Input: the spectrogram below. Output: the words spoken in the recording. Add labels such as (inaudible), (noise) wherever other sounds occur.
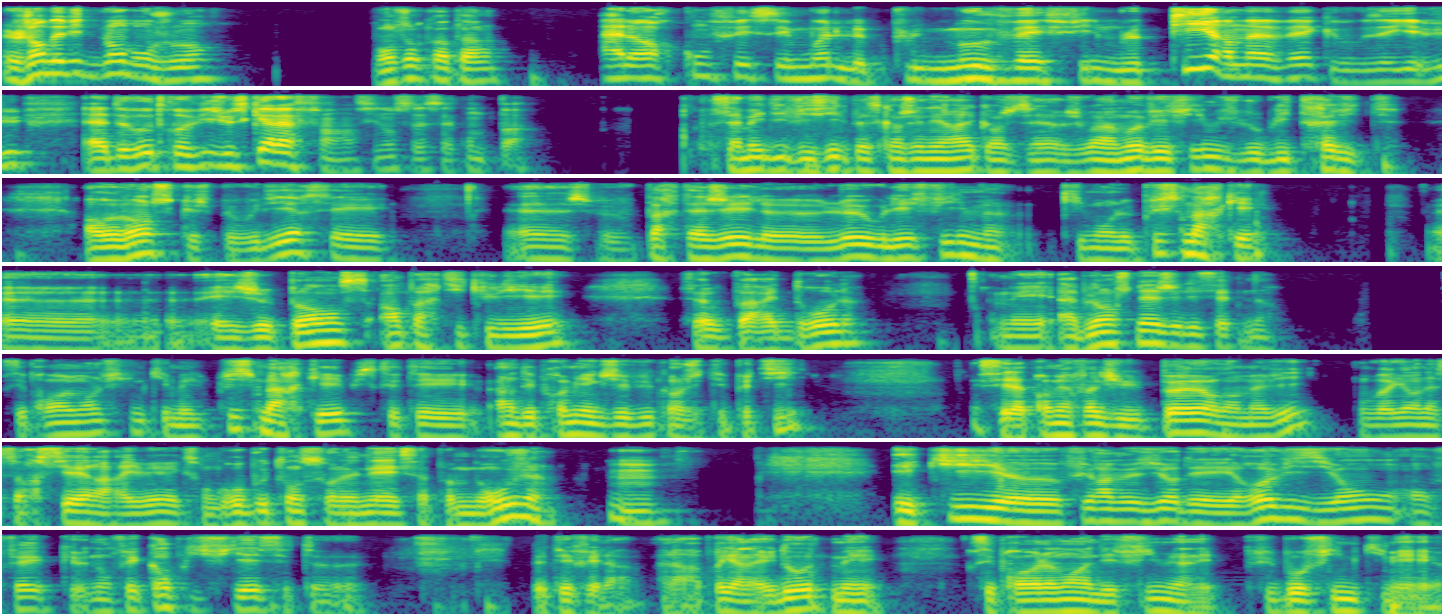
Jean-David Blanc, bonjour. Bonjour Quentin. Alors, confessez-moi le plus mauvais film, le pire navet que vous ayez vu euh, de votre vie jusqu'à la fin, sinon ça ne compte pas. Ça m'est difficile parce qu'en général, quand je vois un mauvais film, je l'oublie très vite. En revanche, ce que je peux vous dire, c'est euh, je peux vous partager le, ou les films qui m'ont le plus marqué. Euh, et je pense en particulier, ça va vous paraître drôle, mais à Blanche-Neige et les Sept Nains. C'est probablement le film qui m'a le plus marqué, puisque c'était un des premiers que j'ai vu quand j'étais petit. C'est la première fois que j'ai eu peur dans ma vie, en voyant la sorcière arriver avec son gros bouton sur le nez et sa pomme rouge. Hmm. Et qui, euh, au fur et à mesure des revisions, n'ont fait qu'amplifier euh, cet effet-là. Alors après, il y en a eu d'autres, mais c'est probablement un des films, un des plus beaux films qui m'est,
